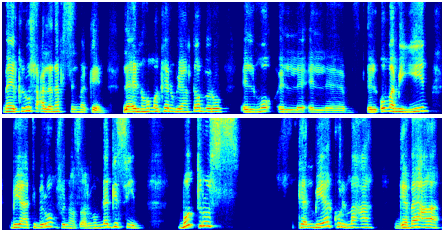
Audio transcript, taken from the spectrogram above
ما ياكلوش على نفس المكان لأن هم كانوا بيعتبروا الم... ال... ال... الأمميين بيعتبروهم في نظرهم نجسين. بطرس كان بياكل مع جماعة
